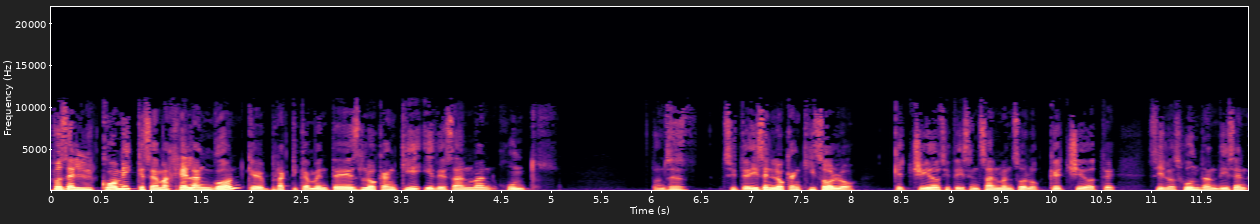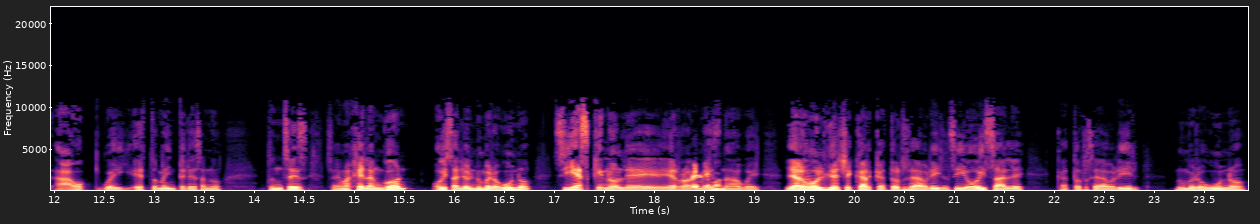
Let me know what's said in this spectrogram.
pues el cómic que se llama Hell and Gone, que prácticamente es Lock and Key y The Sandman juntos. Entonces, si te dicen Lock and Key solo, qué chido. Si te dicen Sandman solo, qué chidote. Si los juntan, dicen, ah, güey, esto me interesa, ¿no? Entonces, se llama Gone. Hoy salió el número uno. Si es que no le erro al mes, no, güey. Ya lo volví a checar, 14 de abril. Sí, hoy sale 14 de abril, número uno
